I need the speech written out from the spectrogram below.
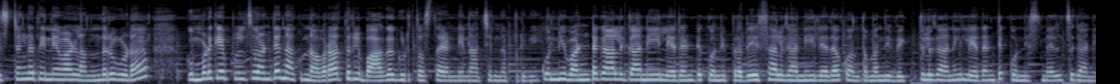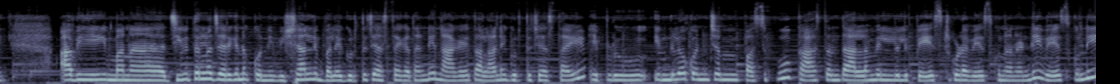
ఇష్టంగా తినేవాళ్ళు అందరూ కూడా గుమ్మడికాయ పులుసు అంటే నాకు నవరాత్రులు బాగా గుర్తొస్తాయండి నా చిన్నప్పటివి కొన్ని వంటకాలు కానీ లేదంటే కొన్ని ప్రదేశాలు కానీ లేదా కొంతమంది వ్యక్తులు కానీ లేదంటే కొన్ని స్మెల్స్ కానీ అవి మన జీవితంలో జరిగిన కొన్ని విషయాల్ని భలే గుర్తు చేస్తాయి కదండి. నాకైతే అలానే గుర్తు చేస్తాయి. ఇప్పుడు ఇందులో కొంచెం పసుపు కాస్తంత అల్లం వెల్లుల్లి పేస్ట్ కూడా వేసుకున్నానండి. వేసుకుని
